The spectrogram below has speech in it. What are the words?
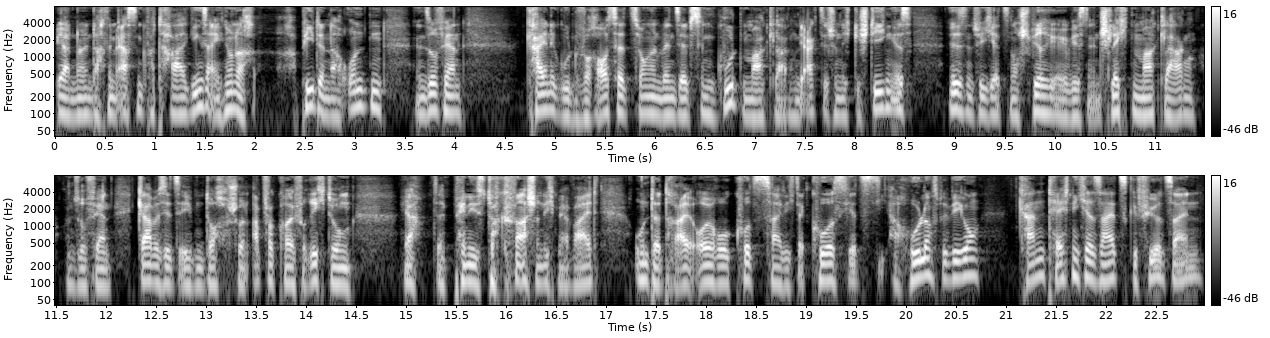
ja, nach dem ersten Quartal ging es eigentlich nur noch rapide nach unten. Insofern keine guten Voraussetzungen, wenn selbst in guten Marktlagen die Aktie schon nicht gestiegen ist, ist es natürlich jetzt noch schwieriger gewesen in schlechten Marktlagen. Insofern gab es jetzt eben doch schon Abverkäufe Richtung, ja, der Penny Stock war schon nicht mehr weit, unter drei Euro kurzzeitig der Kurs, jetzt die Erholungsbewegung kann technischerseits geführt sein,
